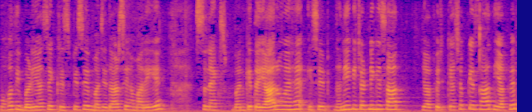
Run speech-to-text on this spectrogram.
बहुत ही बढ़िया से क्रिस्पी से, मज़ेदार से हमारे ये स्नैक्स बन के तैयार हुए हैं। इसे धनिया की चटनी के साथ या फिर केचप के साथ या फिर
